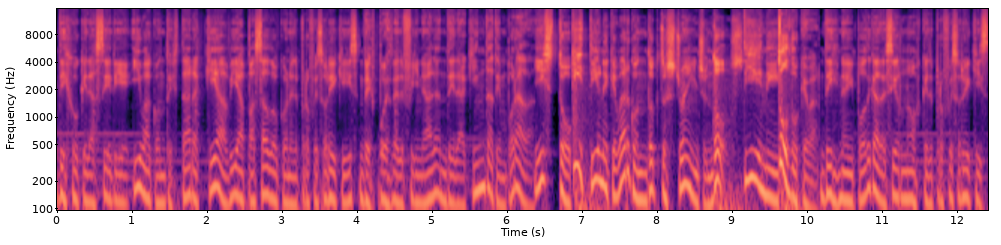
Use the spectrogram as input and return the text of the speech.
dijo que la serie iba a contestar qué había pasado con el Profesor X después del final de la quinta temporada. ¿Y esto qué tiene que ver con Doctor Strange 2? Tiene todo que ver. Disney podrá decirnos que el Profesor X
